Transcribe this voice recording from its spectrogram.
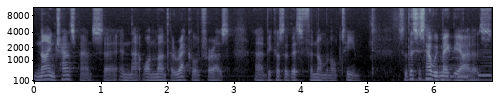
nine transplants uh, in that one month, a record for us uh, because of this phenomenal team. So this is how we make the islets.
